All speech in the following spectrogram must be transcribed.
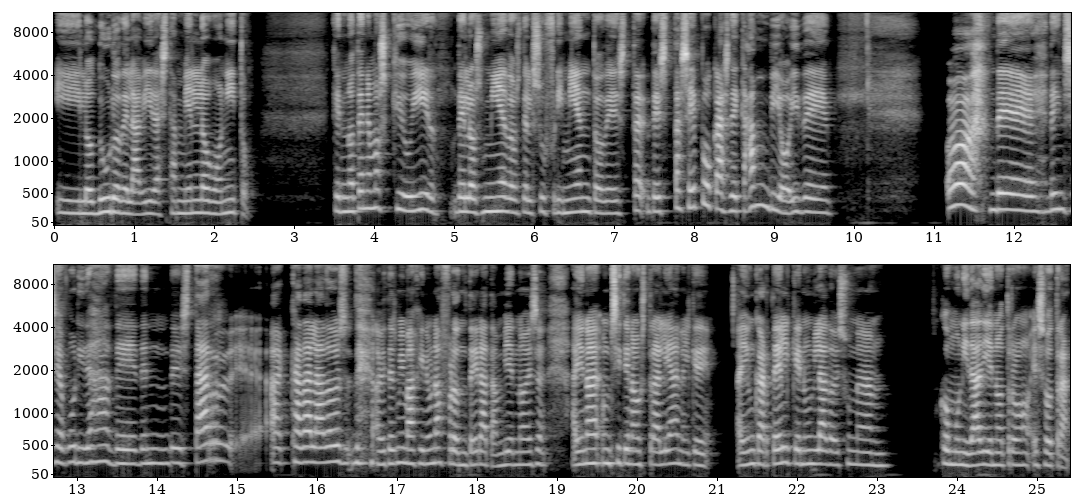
y lo duro de la vida es también lo bonito. Que no tenemos que huir de los miedos, del sufrimiento, de, de estas épocas de cambio y de, Oh, de, inseguridad, de, estar eh, a cada lado. a veces me imagino una frontera también, ¿no? Es, hay un sitio en Australia en el que hay un cartel que en un lado es una comunidad y en otro es otra.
